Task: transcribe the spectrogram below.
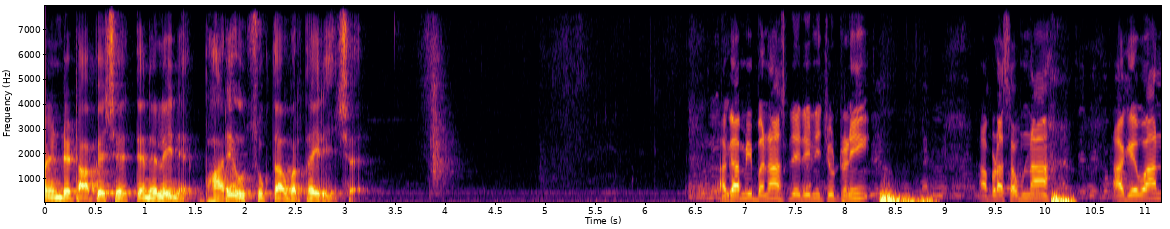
મેન્ડેટ આપે છે તેને લઈને ભારે ઉત્સુકતા વર્તાઈ રહી છે. આગામી બનાસ ડેરીની ચૂંટણી આપણા સૌના આગેવાન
